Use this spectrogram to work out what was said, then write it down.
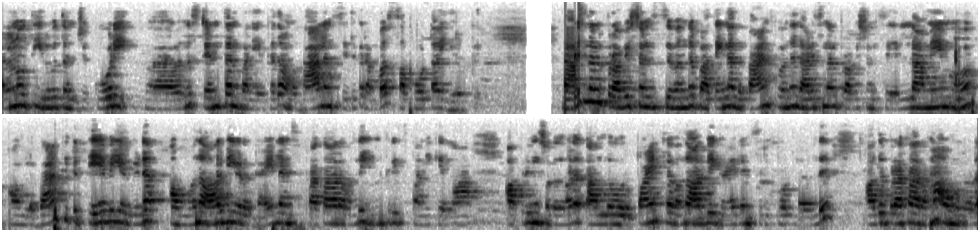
எழுநூத்தி இருபத்தஞ்சு கோடி வந்து ஸ்ட்ரென்தன் பண்ணியிருக்கிறது. அவங்க பேலன்ஸ் இதுக்கு ரொம்ப சப்போர்ட்டாக இந்த அடிஷ்னல் ப்ரொவிஷன்ஸ் வந்து பார்த்தீங்கன்னா அந்த பேங்க் வந்து இந்த அடிஷ்னல் ப்ரொவிஷன்ஸ் எல்லாமே அவங்கள பேங்க்குக்கு தேவையை விட அவங்க வந்து ஆர்பிஐயோட கைட்லைன்ஸ் பிரகாரம் வந்து இன்க்ரீஸ் பண்ணிக்கலாம் அப்படின்னு சொல்றதுனால அந்த ஒரு பாயிண்ட்ல வந்து ஆர்பிஐ கைட்லைன்ஸ் ரிப்போர்ட்ல வந்து அது பிரகாரமா அவங்களோட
